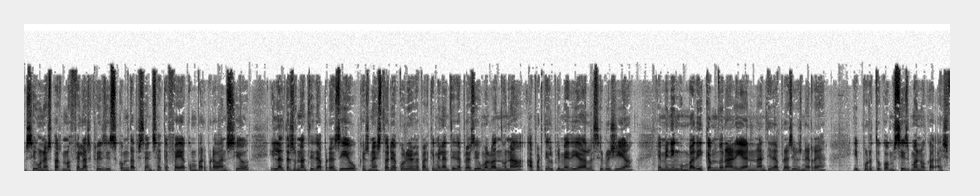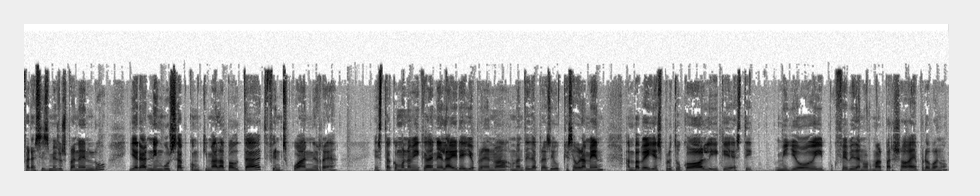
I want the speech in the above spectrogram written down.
O sigui, una és per no fer les crisis com d'absència que feia com per prevenció i l'altra és un antidepressiu, que és una història curiosa perquè a mi l'antidepressiu me'l van donar a partir del primer dia de la cirurgia i a mi ningú em va dir que em donarien antidepressius ni res i porto com sis, bueno, que es farà sis mesos prenent-lo i ara ningú sap com qui me l'ha pautat, fins quan ni res i està com una mica en l'aire jo prenent-me un antidepressiu que segurament em va bé i és protocol i que estic millor i puc fer vida normal per això, eh? però bueno,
